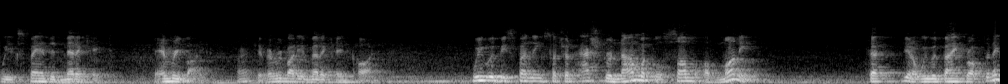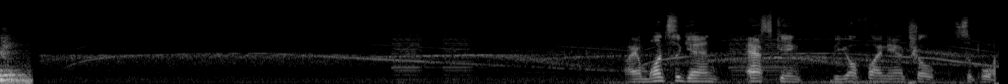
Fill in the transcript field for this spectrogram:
we expanded Medicaid to everybody, right? give everybody a Medicaid card, we would be spending such an astronomical sum of money that you know we would bankrupt the nation. I am once again asking for your financial support.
